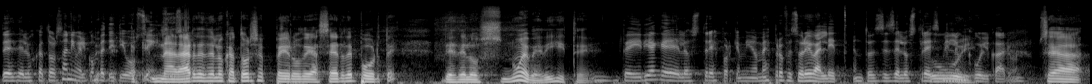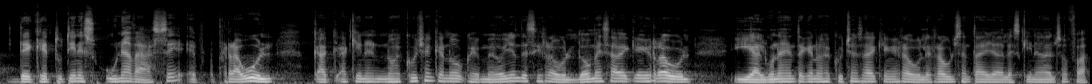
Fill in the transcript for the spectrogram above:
Desde los 14 a nivel competitivo, sí. sí, Nadar desde los 14, pero de hacer deporte desde los 9, dijiste. sí. Te diría que de los tres, porque mi mamá es profesora de ballet, entonces desde los tres me lo inculcaron. O sea, de que tú tienes una base. eh, Raúl, a, a quienes nos escuchan que no que me oyen decir Raúl, Dome sabe quién es Raúl y alguna gente que nos escucha sabe quién es Raúl. Es Raúl Santalla de la esquina del sofá.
